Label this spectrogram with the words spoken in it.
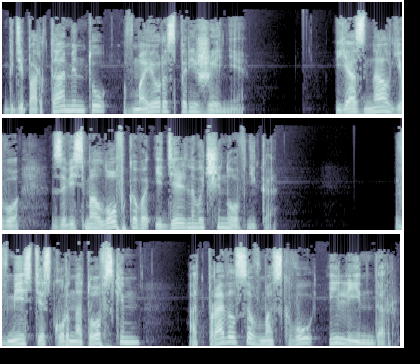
к департаменту в мое распоряжение. Я знал его за весьма ловкого и дельного чиновника. Вместе с Курнатовским отправился в Москву и Линдер,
